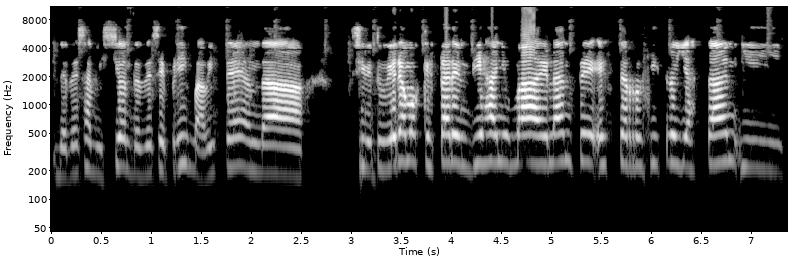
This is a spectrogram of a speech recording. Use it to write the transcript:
desde esa visión, desde ese prisma, ¿viste? Anda, si tuviéramos que estar en 10 años más adelante, este registro ya están y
